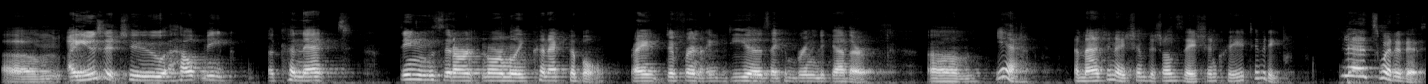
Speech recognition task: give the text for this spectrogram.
Um, I use it to help me uh, connect things that aren't normally connectable, right? Different ideas I can bring together. Um, yeah, imagination, visualization, creativity. That's what it is.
